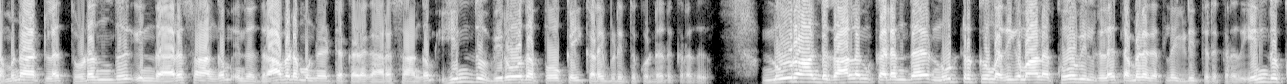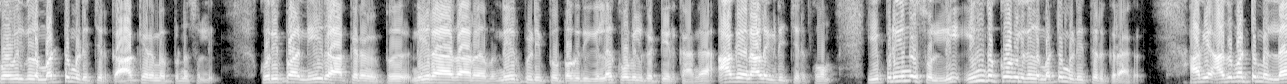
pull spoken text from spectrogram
தமிழ்நாட்டில் தொடர்ந்து இந்த அரசாங்கம் இந்த திராவிட முன்னேற்ற கழக அரசாங்கம் இந்து விரோத போக்கை கடைபிடித்துக் கொண்டிருக்கிறது. நூறாண்டு காலம் கடந்த நூற்றுக்கும் அதிகமான கோவில்களை தமிழகத்தில் இடித்திருக்கிறது. இந்து கோவில்களை மட்டும் இடிச்சிருக்கு? ஆக்கிரமிப்புன்னு சொல்லி. குறிப்பாக நீர் ஆக்கிரமிப்பு நீராதார நீர்பிடிப்பு பகுதிகளில் கோவில் கட்டியிருக்காங்க. ஆகையினால இடிச்சிருக்கும். இப்படின்னு சொல்லி இந்து கோவில்களை மட்டும் இடித்திருக்கிறார்கள். ஆகிய அது மட்டும் இல்லை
